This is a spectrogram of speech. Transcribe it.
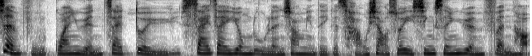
政府官员在对于塞在用路人上面的一个嘲笑，所以心生怨愤哈，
